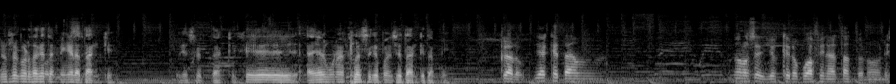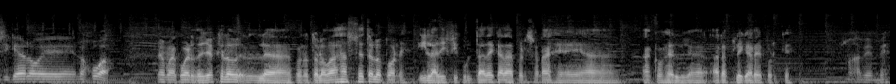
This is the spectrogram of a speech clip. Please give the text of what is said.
Yo recordaba que también era tanque. Podía ser tanque. Es que hay algunas clases que pueden ser tanque también. Claro, ya es que tan no lo sé, yo es que no puedo afinar tanto, no, ni siquiera lo he, lo he jugado. No me acuerdo. Yo es que lo- la- cuando te lo vas a hacer te lo pones. Y la dificultad de cada personaje a, a cogerlo. Ya- ahora explicaré por qué. Ah, bien, bien.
